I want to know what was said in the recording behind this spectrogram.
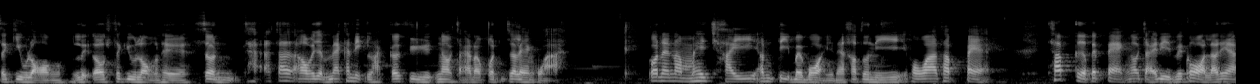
สกิลลองหรือเอาสกิลลองของเธอ ส่วนถ้าถ้าเอาจากแมคานิกหลักก็คือเงาจากอนาคตจะแรงกว่า ก็แนะนำให้ใช้อันติบ่อยๆนะครับ ตัวนี้ เพราะว่าถ้าแปะถ้าเกิดไปแปะเงาจากอดีตไว้ก่อนแล้วเนี่ย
